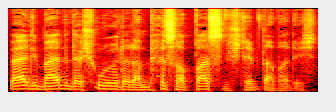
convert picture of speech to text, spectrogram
weil die meinen, der Schuh würde dann besser passen, stimmt aber nicht.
